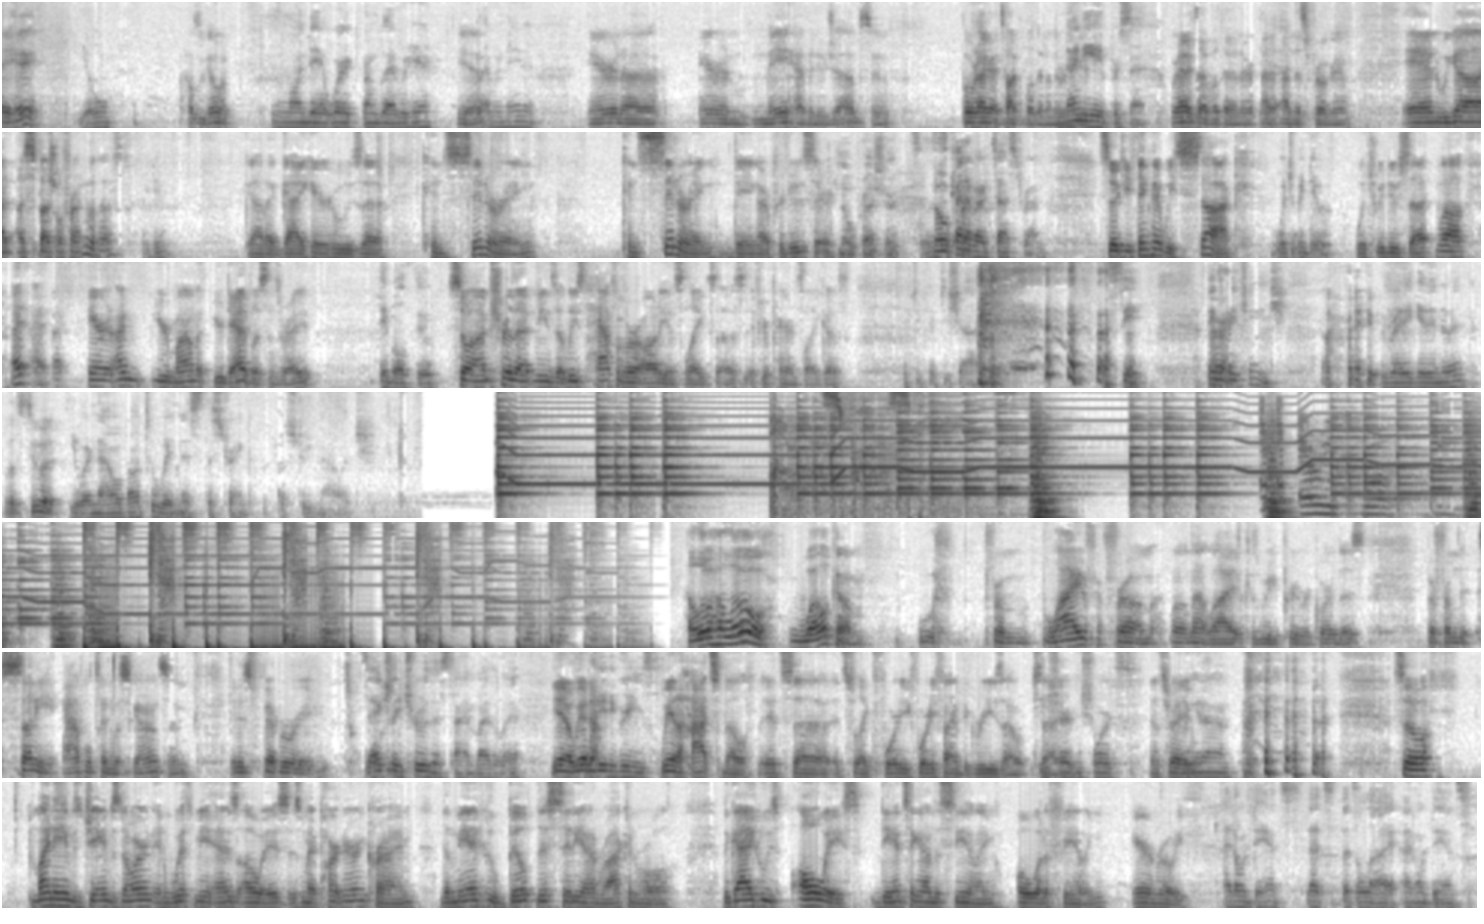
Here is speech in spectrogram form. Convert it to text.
Hey, hey. Yo. How's it going? It's a long day at work, but I'm glad we're here. Yeah. Glad we made it. Aaron, uh, Aaron may have a new job soon. But we're not going to talk about that on the Ninety-eight percent. We're not going to talk about that on, our, yeah. on, this program. And we got a special friend with us. Got a guy here who's uh, considering considering being our producer. No pressure. So this no is kind of our test run. So if you think that we suck, which we do, which we do suck. Well, I, I, I, Aaron, I'm your mom. Your dad listens, right? They both do. So I'm sure that means at least half of our audience likes us. If your parents like us. 50-50 shot. Let's see. Things right. may change. All right. You ready to get into it? Let's do it. You are now about to witness the strength of street knowledge. Hello, hello. Welcome from live from well, not live because we pre-record this, but from the sunny Appleton, Wisconsin. It is February. 20. It's actually true this time, by the way. Yeah, we had 40 a, degrees. We had a hot spell. It's uh, it's like 40, 45 degrees outside. T-shirt and shorts. That's right. Bring it on. so, my name is James Dorn, and with me, as always, is my partner in crime, the man who built this city on rock and roll, the guy who's always dancing on the ceiling. Oh, what a feeling, Aaron Rohde. I don't dance. That's that's a lie. I don't dance.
